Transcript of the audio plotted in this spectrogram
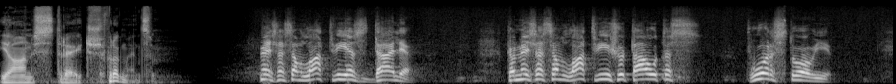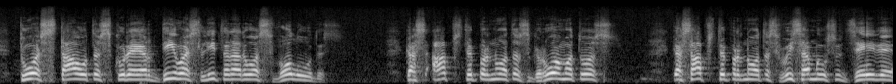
Jānis Streičs. Fragments. Mēs esam Latvijas daļa, ka mēs esam latviešu tautas porstovība tos tautas, kurai ir divas literāros valodas, kas apstiprinātas grāmatos, kas apstiprinātas visā mūsu dzīvē,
